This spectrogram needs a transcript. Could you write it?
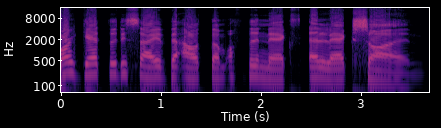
or get to decide the outcome of the next election.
